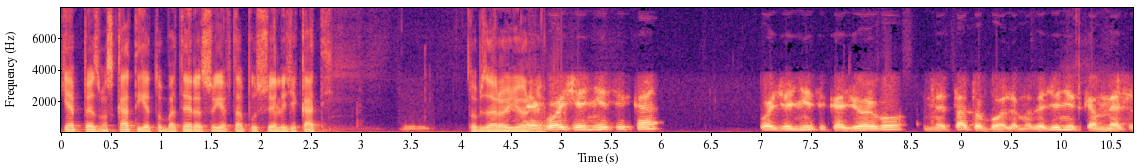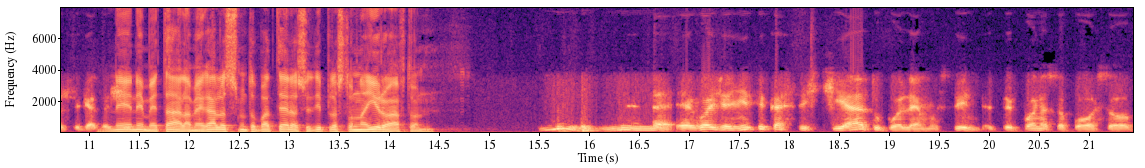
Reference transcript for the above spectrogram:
Για πες μας κάτι για τον πατέρα σου, για αυτά που σου έλεγε κάτι. Τον ψαρό Γιώργο. Εγώ γεννήθηκα εγώ γεννήθηκα Γιώργο μετά τον πόλεμο, δεν γεννήθηκα μέσα στην κατοχή. Ναι, ναι, μετά, αλλά μεγάλωσες με τον πατέρα σου δίπλα στον αήρο αυτόν. Ναι, ναι, ναι. Εγώ γεννήθηκα στη σκιά του πολέμου, στην, πώς να το πω, στο,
